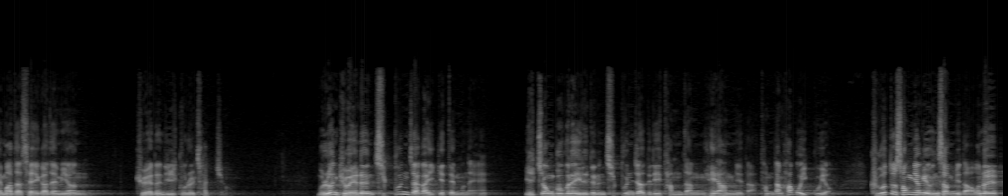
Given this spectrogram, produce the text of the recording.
해마다 새해가 되면 교회는 일꾼을 찾죠. 물론 교회는 직분자가 있기 때문에 일정 부분의 일들은 직분자들이 담당해야 합니다. 담당하고 있고요. 그것도 성령의 은사입니다. 오늘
